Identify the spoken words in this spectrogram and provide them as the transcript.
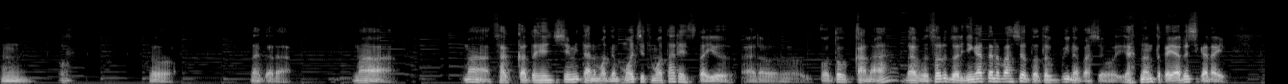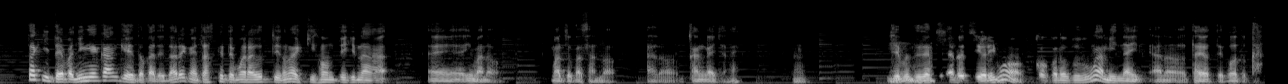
うん。そう。だから、まあ、まあ、作家と編集みたいなもんで持ちつ持たれつというあのことかな？多分それぞれ苦手な場所と得意な場所をやなんとかやるしかないさっき言ったやっぱ人間関係とかで誰かに助けてもらうっていうのが基本的な、えー今の松岡さんのあの考えじゃない、うん、自分で全部やるっていうよりも、ここの部分はみんなにあの頼っていこうとか。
